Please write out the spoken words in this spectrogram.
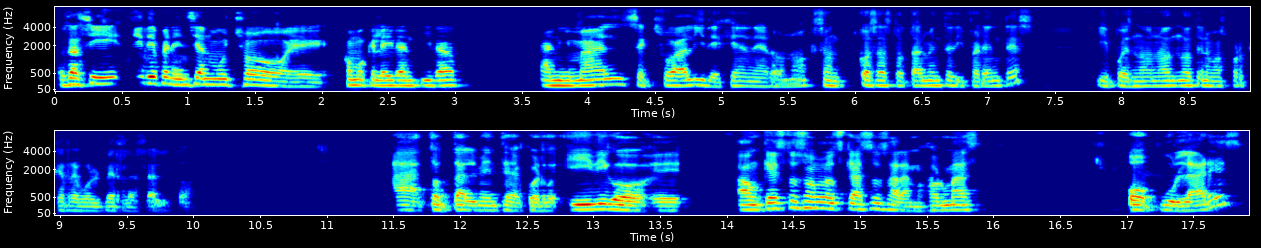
O sea, sí, sí diferencian mucho eh, como que la identidad animal, sexual y de género, ¿no? Que son cosas totalmente diferentes y pues no, no, no tenemos por qué revolverlas, Lalito. Ah, totalmente de acuerdo. Y digo, eh, aunque estos son los casos a lo mejor más populares,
